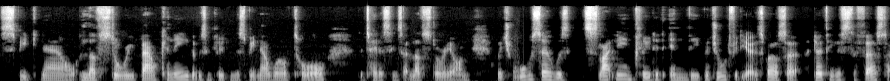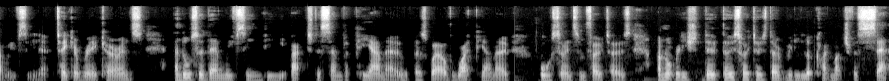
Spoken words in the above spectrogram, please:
Speak Now love story balcony that was included in the Speak Now World Tour that Taylor sings that love story on, which also was slightly included in the Bejeweled video as well. So I don't think this is the first time we've seen it take a reoccurrence. And also then we've seen the Back to December piano as well, the white piano, also in some photos. I'm not really sh- th- those photos don't really look like much of a set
